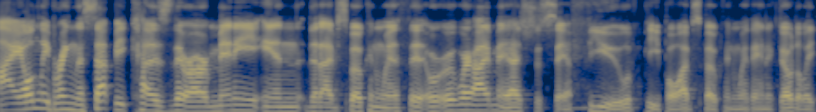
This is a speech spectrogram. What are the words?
I only bring this up because there are many in that I've spoken with, or, or where I may I should say a few of people I've spoken with anecdotally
